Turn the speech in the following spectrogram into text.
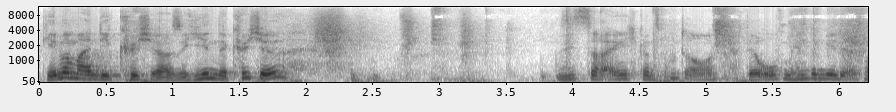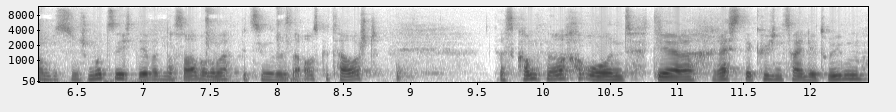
Gehen wir mal in die Küche. Also hier in der Küche sieht es doch eigentlich ganz gut aus. Der Ofen hinter mir, der ist noch ein bisschen schmutzig, der wird noch sauber gemacht bzw. ausgetauscht. Das kommt noch und der Rest der Küchenzeile hier drüben,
